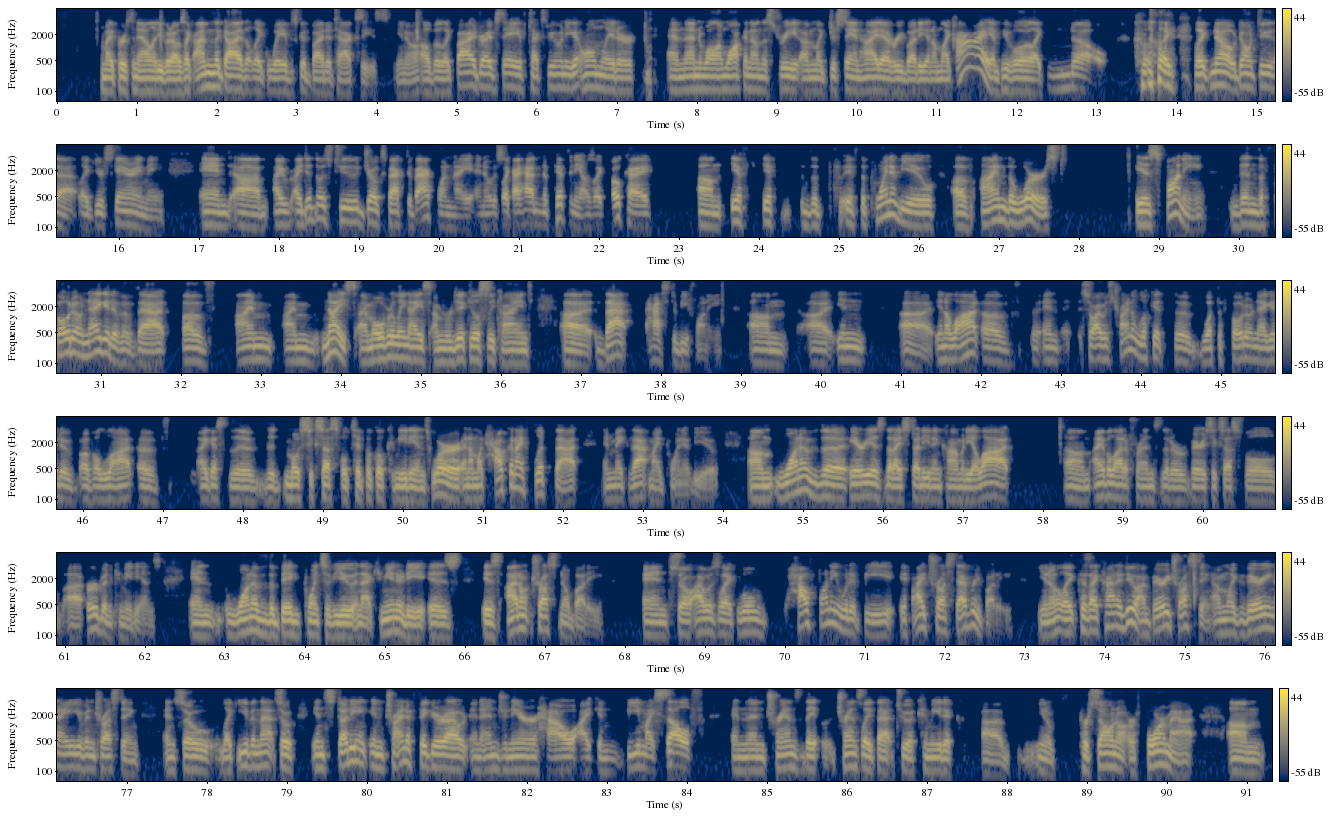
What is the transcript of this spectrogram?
my personality, but I was like, I'm the guy that like waves goodbye to taxis. You know, I'll be like, bye, drive safe, text me when you get home later. And then while I'm walking down the street, I'm like just saying hi to everybody. And I'm like, hi. And people are like, no, like, like, no, don't do that. Like you're scaring me. And um, I, I did those two jokes back to back one night, and it was like I had an epiphany. I was like, okay, um, if if the if the point of view of I'm the worst is funny, then the photo negative of that of I'm I'm nice, I'm overly nice, I'm ridiculously kind. Uh, that has to be funny. Um, uh, in uh, in a lot of and so i was trying to look at the what the photo negative of a lot of i guess the the most successful typical comedians were. And i'm like how can i flip that and make that my point of view? Um, one of the areas that i studied in comedy a lot um, i have a lot of friends that are very successful uh, urban comedians. And one of the big points of view in that community is is i don't trust nobody. And so i was like well how funny would it be if I trust everybody? You know, like, cause I kind of do. I'm very trusting. I'm like very naive and trusting. And so, like, even that. So, in studying, in trying to figure out and engineer how I can be myself and then translate translate that to a comedic, uh, you know, persona or format, um,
